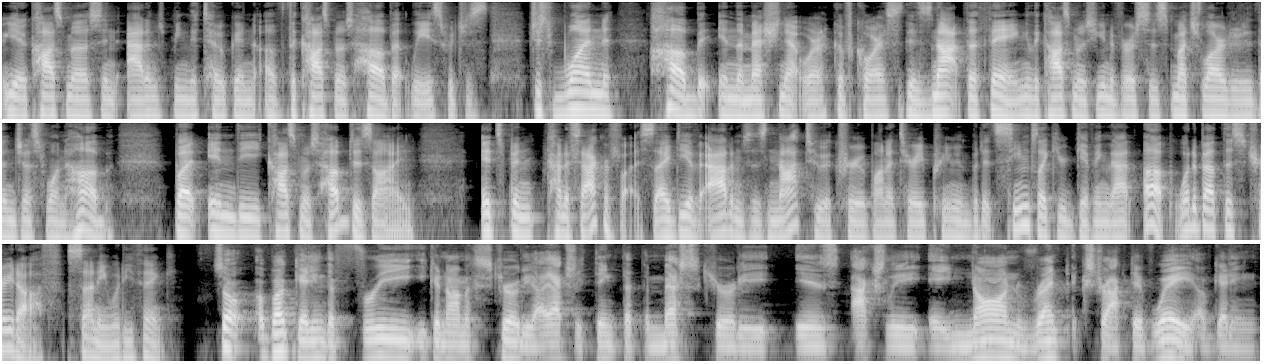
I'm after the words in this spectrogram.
you know Cosmos and Atoms being the token of the Cosmos hub at least, which is just one hub in the mesh network. Of course, is not the thing. The Cosmos universe is much larger than just one hub, but in the Cosmos hub design, it's been kind of sacrificed. The idea of atoms is not to accrue a monetary premium, but it seems like you're giving that up. What about this trade-off, Sunny? What do you think? So about getting the free economic security, I actually think that the mesh security is actually a non-rent extractive way of getting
